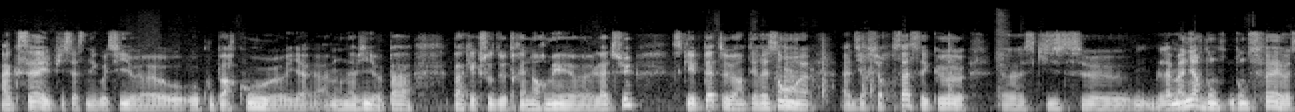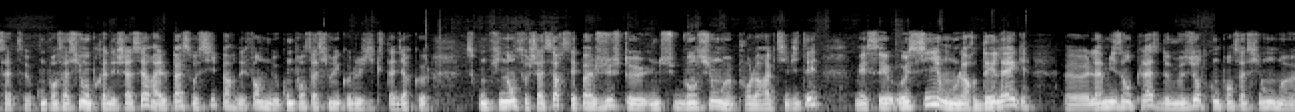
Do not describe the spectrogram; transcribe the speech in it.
accès, et puis ça se négocie au, coup par coup. Il y a, à mon avis, pas, pas quelque chose de très normé là-dessus. Ce qui est peut-être intéressant à dire sur ça, c'est que ce qui se, la manière dont, dont se fait cette compensation auprès des chasseurs, elle passe aussi par des formes de compensation écologique. C'est-à-dire que ce qu'on finance aux chasseurs, c'est pas juste une subvention pour leur activité, mais c'est aussi on leur délègue la mise en place de mesures de compensation euh,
